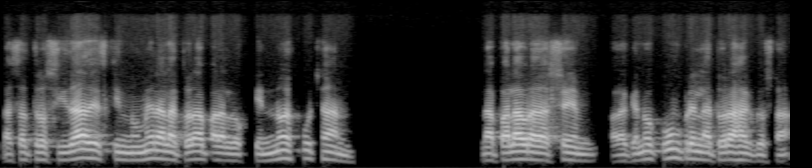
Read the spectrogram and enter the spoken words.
las atrocidades que enumera la Torah para los que no escuchan la palabra de Hashem, para que no cumplen la Torah Hakdosha.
